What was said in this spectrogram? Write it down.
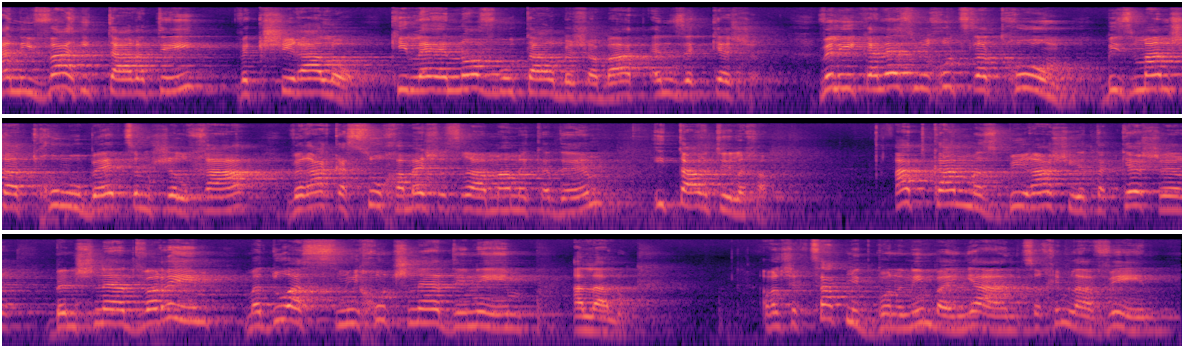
עניבה התרתי וכשירה לא. כי לאנוב מותר בשבת אין זה קשר. ולהיכנס מחוץ לתחום בזמן שהתחום הוא בעצם שלך ורק עשו 15 אמה מקדם, התרתי לך. עד כאן מסביר רש"י את הקשר בין שני הדברים, מדוע סמיכות שני הדינים הללו. אבל כשקצת מתבוננים בעניין צריכים להבין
